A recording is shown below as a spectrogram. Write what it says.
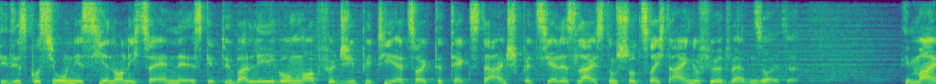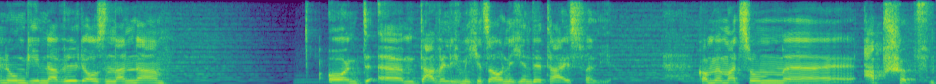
die Diskussion ist hier noch nicht zu Ende. Es gibt Überlegungen, ob für GPT erzeugte Texte ein spezielles Leistungsschutzrecht eingeführt werden sollte. Die Meinungen gehen da wild auseinander. Und ähm, da will ich mich jetzt auch nicht in Details verlieren. Kommen wir mal zum äh, Abschöpfen.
